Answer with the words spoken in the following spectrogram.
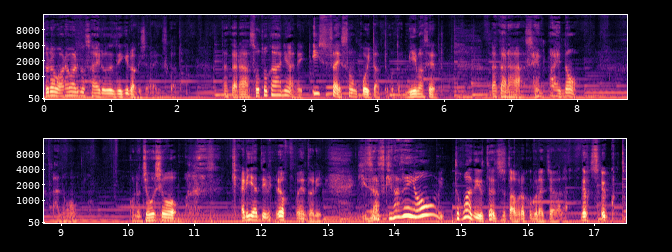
それは我々の裁量でできるわけじゃないですかと。だから外側にはね一切損こいたってことは見えませんと。だから先輩のあのこの上昇 career development に傷はつきませんよ。どこまで言ったらちょっと脂っこくなっちゃうから。でもそういうこと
